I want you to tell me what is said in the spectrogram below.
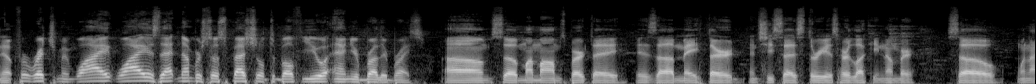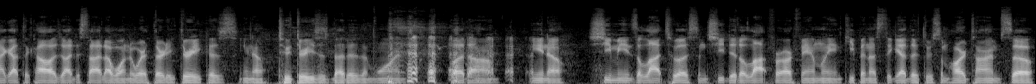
Yep. for Richmond. Why, why is that number so special to both you and your brother, Bryce? Um, so my mom's birthday is uh, May 3rd, and she says three is her lucky number. So when I got to college, I decided I wanted to wear 33 because you know two threes is better than one. but um, you know she means a lot to us, and she did a lot for our family and keeping us together through some hard times. So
